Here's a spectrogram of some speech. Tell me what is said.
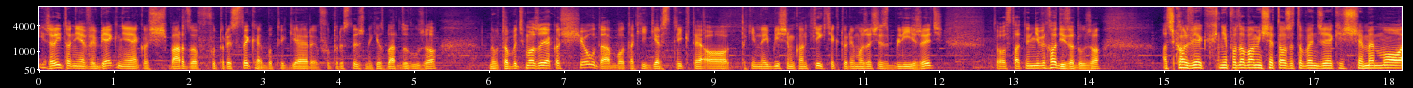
jeżeli to nie wybiegnie jakoś bardzo w futurystykę, bo tych gier futurystycznych jest bardzo dużo, no to być może jakoś się uda, bo takich gier stricte o takim najbliższym konflikcie, który może się zbliżyć, to ostatnio nie wychodzi za dużo. Aczkolwiek nie podoba mi się to, że to będzie jakieś MMO,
